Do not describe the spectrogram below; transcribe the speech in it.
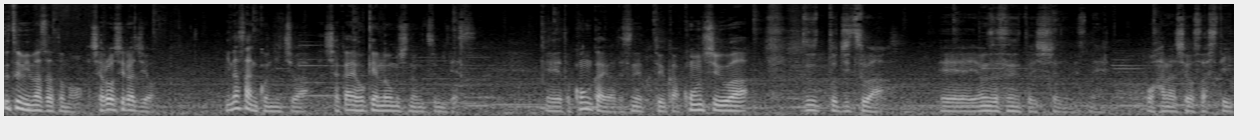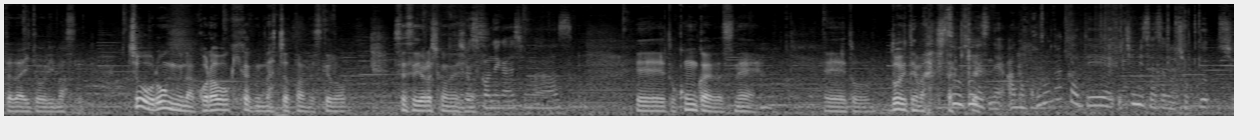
内海正人の社労士ラジオ。皆さんこんにちは。社会保険労務士の内海です。えーと今回はですねというか今週はずっと実は、えー、米沢先生と一緒にですねお話をさせていただいております。超ロングなコラボ企画になっちゃったんですけど先生よろしくお願いしよろますしくお願いします。えーと今回はですね、えーとどういうテーマでしたっけ？そうですね。あのコロナ禍で内海先生の職し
